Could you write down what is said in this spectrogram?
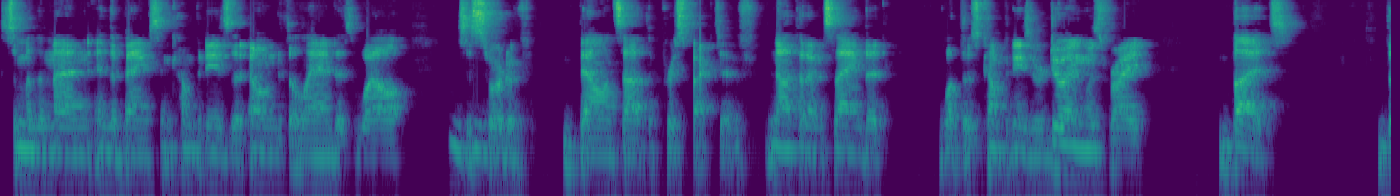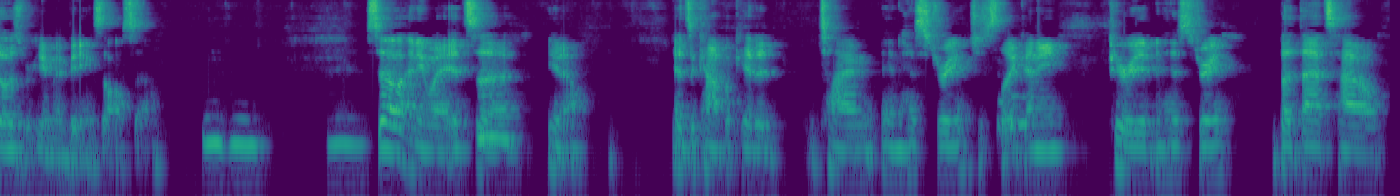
some of the men in the banks and companies that owned the land as well to sort of balance out the perspective. Not that I'm saying that what those companies were doing was right, but those were human beings also. Mm-hmm. So anyway, it's a you know, it's a complicated time in history, just like any period in history. But that's how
